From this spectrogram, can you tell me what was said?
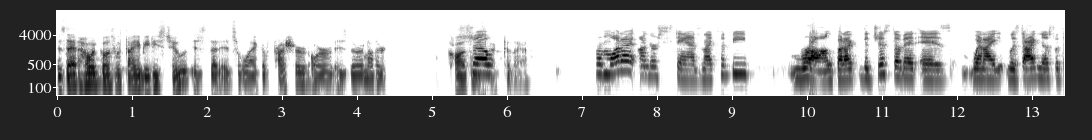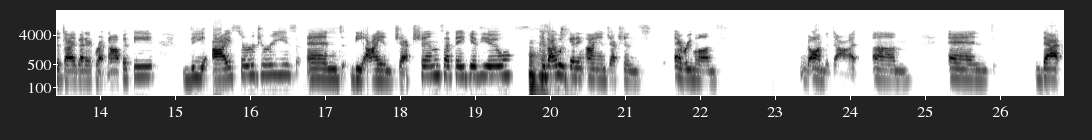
Is that how it goes with diabetes too? Is that it's a lack of pressure, or is there another cause and effect to that? From what I understand, and I could be wrong, but I, the gist of it is when I was diagnosed with the diabetic retinopathy, the eye surgeries and the eye injections that they give you because I was getting eye injections every month on the dot. Um, and that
